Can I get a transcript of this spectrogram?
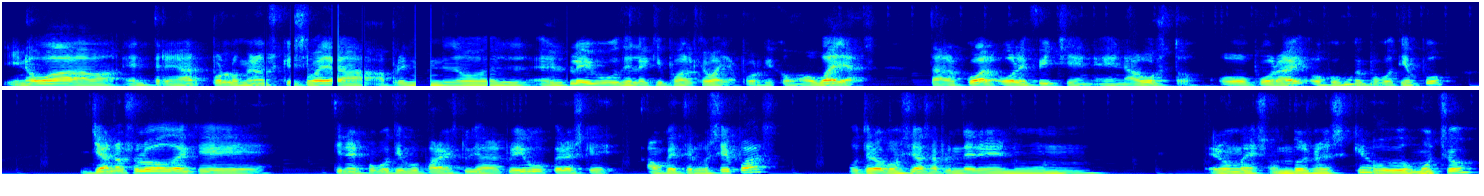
y no va a entrenar, por lo menos que se vaya aprendiendo el, playbook del equipo al que vaya. Porque como vayas tal cual o le fichen en agosto o por ahí o con muy poco tiempo, ya no solo de que tienes poco tiempo para estudiar el playbook, pero es que aunque te lo sepas o te lo consigas aprender en un, en un mes o en dos meses, que lo dudo mucho,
